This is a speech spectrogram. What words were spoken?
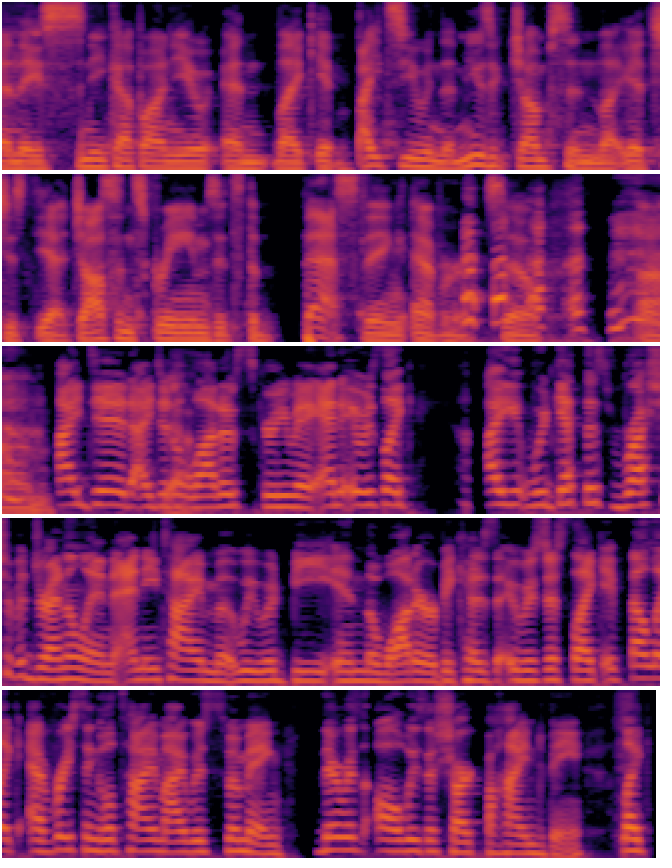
and they sneak up on you and like it bites you and the music jumps and like it's just yeah jocelyn screams it's the best thing ever so Um, I did. I did yeah. a lot of screaming, and it was like I would get this rush of adrenaline anytime we would be in the water because it was just like it felt like every single time I was swimming, there was always a shark behind me. Like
